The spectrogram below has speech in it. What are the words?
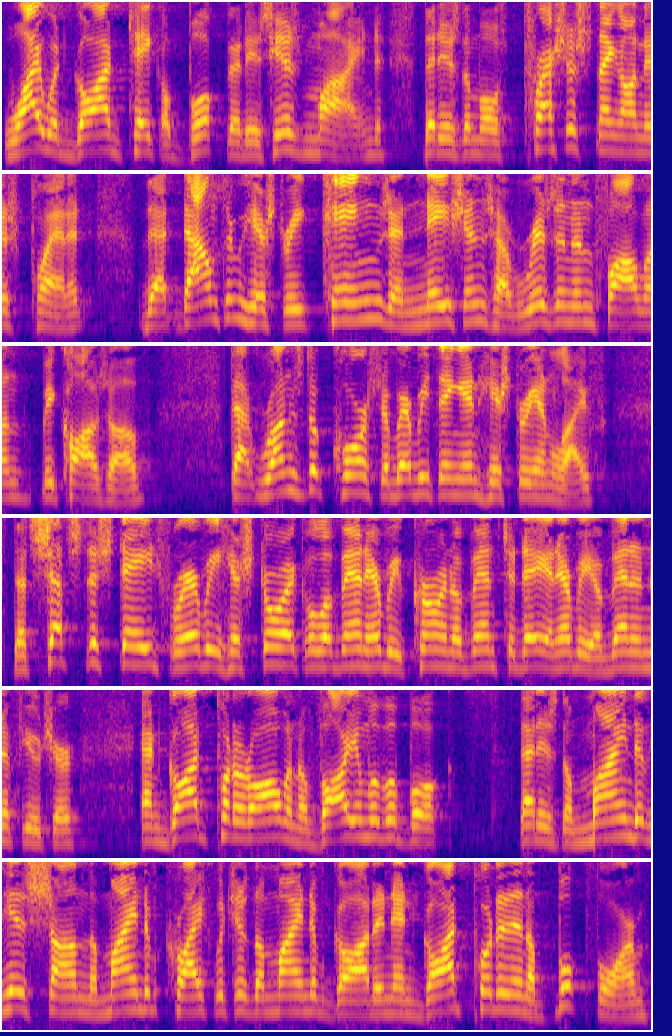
Why would God take a book that is His mind, that is the most precious thing on this planet, that down through history kings and nations have risen and fallen because of, that runs the course of everything in history and life, that sets the stage for every historical event, every current event today, and every event in the future, and God put it all in a volume of a book that is the mind of His Son, the mind of Christ, which is the mind of God, and then God put it in a book form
